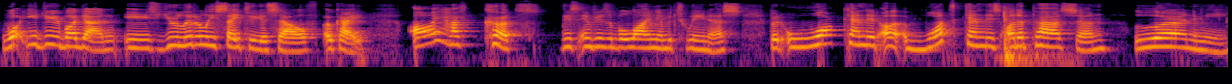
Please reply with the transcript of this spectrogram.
what you do by then is you literally say to yourself okay i have cut this invisible line in between us but what can it uh, what can this other person learn me?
